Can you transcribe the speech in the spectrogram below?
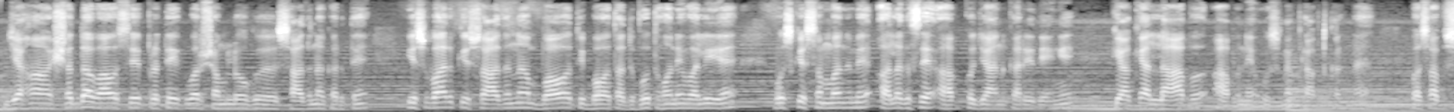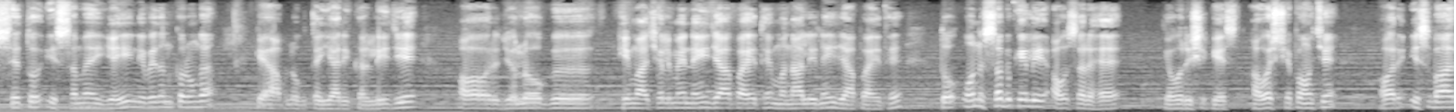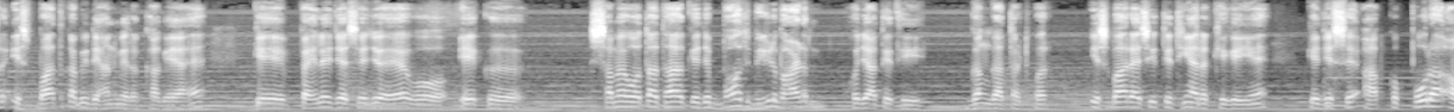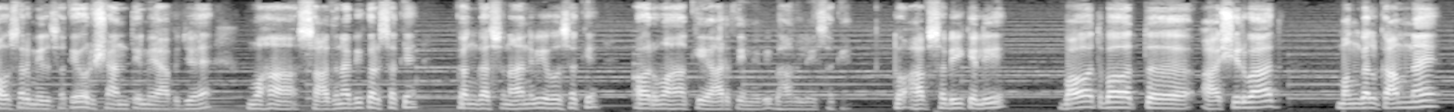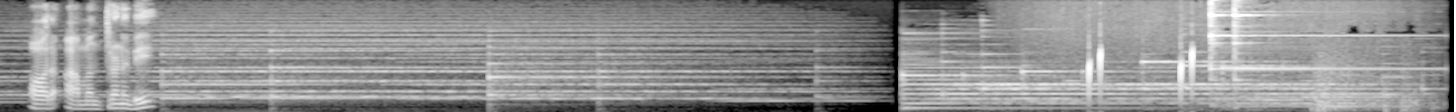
जहाँ श्रद्धा भाव से प्रत्येक वर्ष हम लोग साधना करते हैं, इस बार की साधना बहुत ही बहुत अद्भुत होने वाली है। उसके संबंध में अलग से आपको जानकारी देंगे क्या क्या लाभ आपने उसमें प्राप्त करना है। बस अब से तो इस समय यही निवेदन करूँगा कि आप लोग तैयारी कर लीजिए। और जो लोग हिमाचल में नहीं जा पाए थे, मनाली नहीं जा पाए थे तो उन सब के लिए अवसर है कि वो ऋषिकेश अवश्य पहुँचे। और इस बार इस बात का भी ध्यान में रखा गया है कि पहले जैसे जो है वो एक समय होता था कि जब बहुत भीड़ भाड़ हो जाती थी गंगा तट पर। इस बार ऐसी तिथियाँ रखी गई हैं कि जिससे आपको पूरा अवसर मिल सके और शांति में आप जो है वहाँ साधना भी कर सकें, गंगा स्नान भी हो सके और वहाँ की आरती में भी भाग ले सकें। तो आप सभी के लिए बहुत बहुत आशीर्वाद, मंगल कामनाएँ और आमंत्रण भी।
